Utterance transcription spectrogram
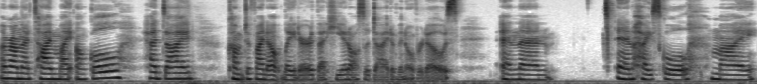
around that time my uncle had died come to find out later that he had also died of an overdose and then in high school my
